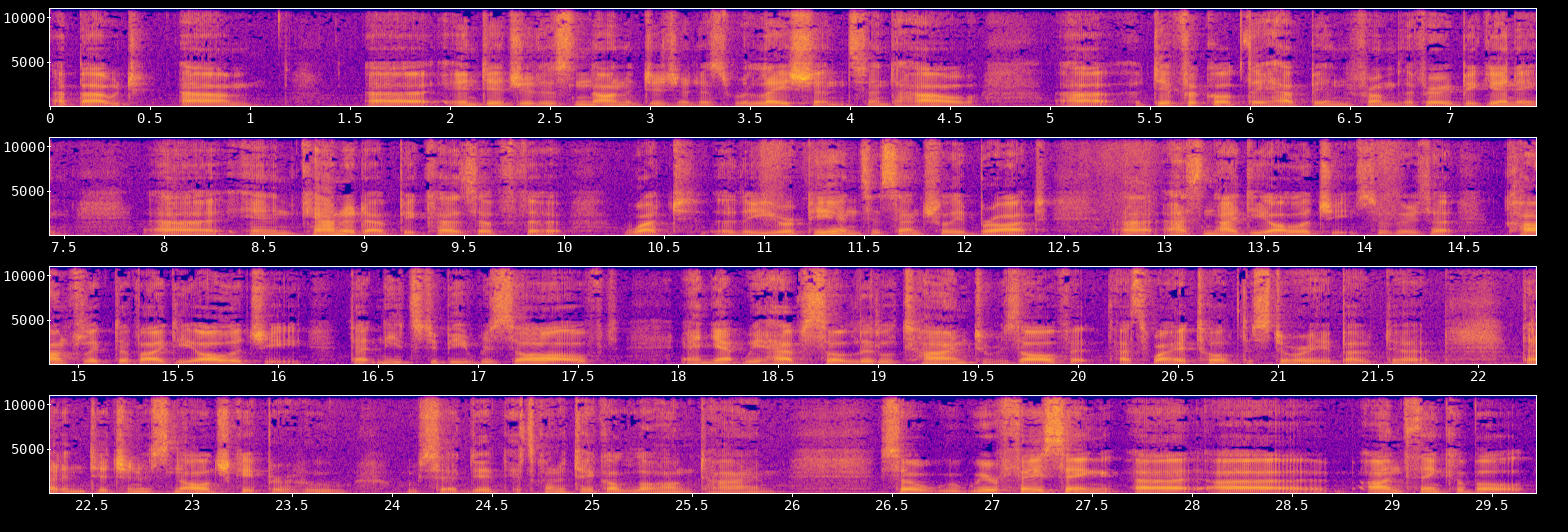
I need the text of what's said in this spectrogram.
about um, uh, indigenous and non indigenous relations and how uh, difficult they have been from the very beginning uh, in Canada because of the what the Europeans essentially brought uh, as an ideology. So there's a conflict of ideology that needs to be resolved, and yet we have so little time to resolve it. That's why I told the story about uh, that Indigenous knowledge keeper who who said it, it's going to take a long time. So we're facing uh, unthinkable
